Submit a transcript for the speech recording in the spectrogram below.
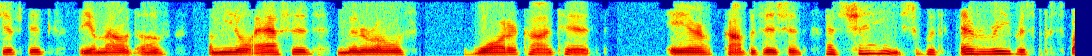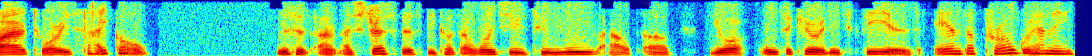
shifted. The amount of amino acids, minerals, water content, air composition has changed with every respiratory cycle. This is I stress this because I want you to move out of your insecurities, fears, and the programming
